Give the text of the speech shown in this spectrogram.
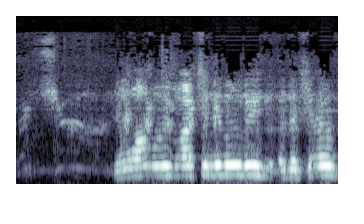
for sure. You want me watching the movie or the show?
